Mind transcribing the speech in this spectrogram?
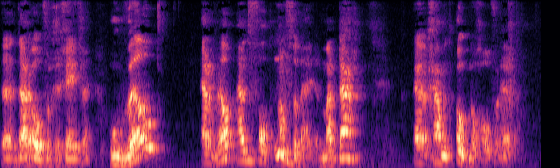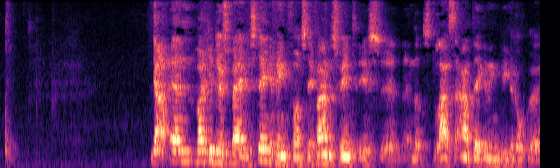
uh, daarover gegeven. Hoewel er wel uit valt af te leiden. Maar daar gaan we het ook nog over hebben. Ja, en wat je dus bij de steniging van Stefanus vindt, is, eh, en dat is de laatste aantekening die ik er ook eh,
